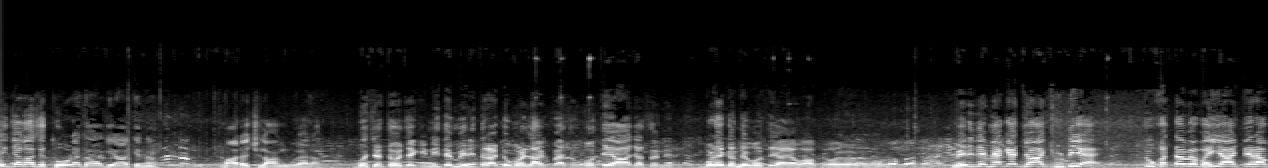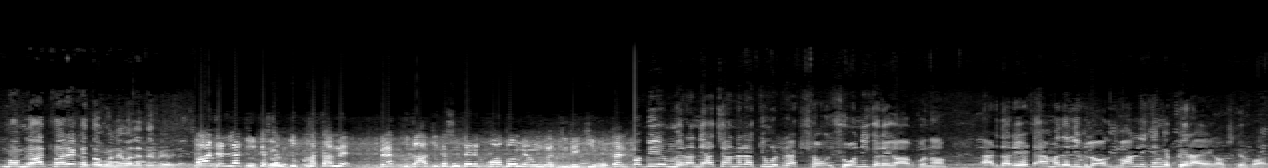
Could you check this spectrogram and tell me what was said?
इस जगह से थोड़ा सा आगे आके ना, मारो छलांग वगैरह। बचत हो जाएगी, नहीं तो मेरी तरह डूबन लग पाया तो गोते आ जाते बड़े गंदे गोते आया वहाँ पे। मेरी तो मैं क्या जहाँ छुट्टी है? तू खत्म है भाई आज तेरा मामला सारे खत्म होने वाले थे मेरे। आज अल्लाह की कसम तू खत्म है। मैं खुदा की कसम तेरे ख्वाबों में आऊँगा तू देखी अभी मेरा नया चैनल है क्योंकि डायरेक्ट शो, शो नहीं करेगा आपको नाम। At the rate Ahmed Ali blog one लिखेंगे फिर आएगा उसके बाद।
